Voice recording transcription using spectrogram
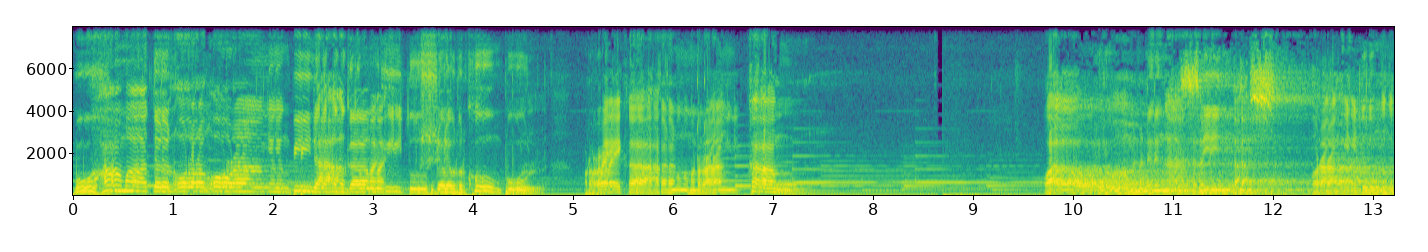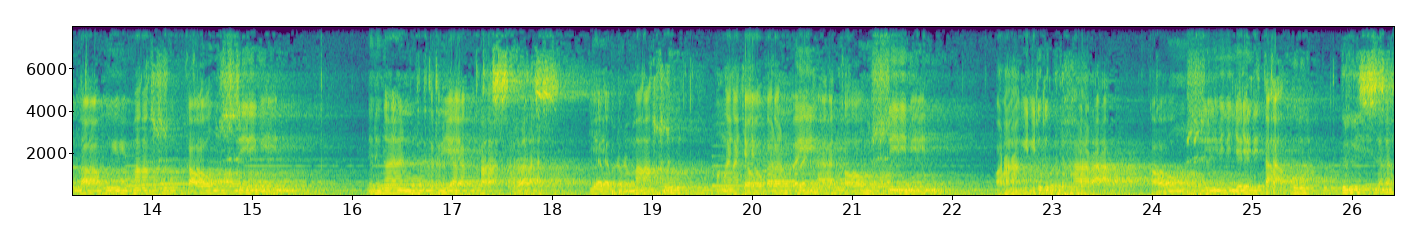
Muhammad dan orang-orang yang pindah agama itu sudah berkumpul. Mereka akan memerangi kamu. Walau cuma mendengar selintas, orang itu mengetahui maksud kaum muslimin. Dengan berteriak keras-keras, dia bermaksud mengacaukan bayat kaum muslimin. Orang itu berharap kaum muslimin jadi takut, gelisah,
